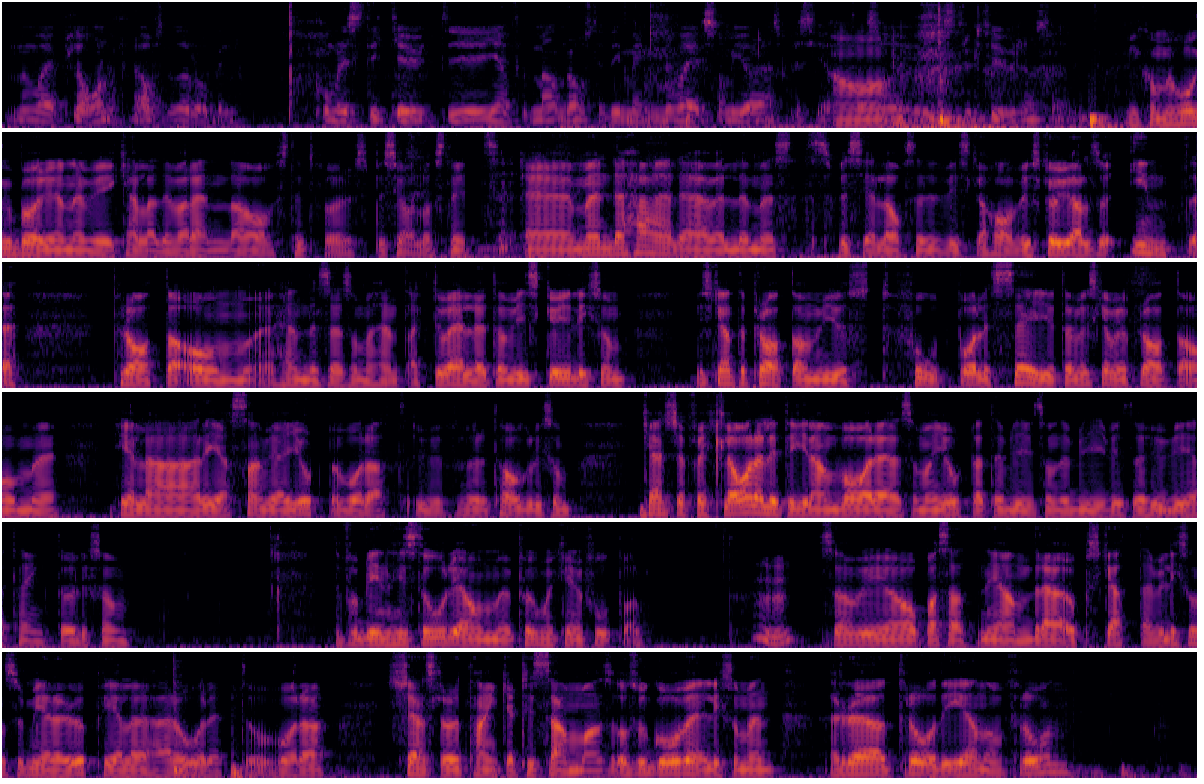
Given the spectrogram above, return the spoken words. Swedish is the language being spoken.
Men vad är planen för det avsnittet Robin? Kommer det sticka ut i, jämfört med andra avsnitt i mängden? Vad är det som gör det här speciellt? Ja. Alltså, är det strukturen så här lite? Vi kommer ihåg i början när vi kallade varenda avsnitt för specialavsnitt. Eh, men det här är väl det mest speciella avsnittet vi ska ha. Vi ska ju alltså inte prata om händelser som har hänt aktuella utan vi ska ju liksom vi ska inte prata om just fotboll i sig utan vi ska mer prata om eh, hela resan vi har gjort med vårt UF-företag och liksom kanske förklara lite grann vad det är som har gjort att det har blivit som det blivit och hur vi har tänkt och liksom Det får bli en historia om punktmarkering fotboll. Mm. Som vi hoppas att ni andra uppskattar. Vi liksom summerar upp hela det här året och våra känslor och tankar tillsammans. Och så går vi liksom en röd tråd igenom från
